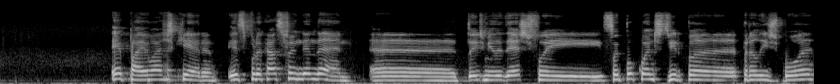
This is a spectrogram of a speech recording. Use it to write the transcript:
Epá, eu acho que era. Esse por acaso foi um grande ano. Uh, 2010 foi, foi pouco antes de vir para, para Lisboa.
